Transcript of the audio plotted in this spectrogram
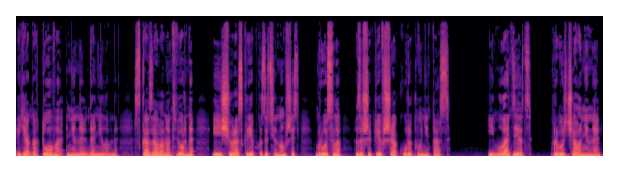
«Я готова, Нинель Даниловна», — сказала она твердо и, еще раз крепко затянувшись, бросила зашипевший окурок в унитаз. «И молодец», — пробурчала Нинель.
